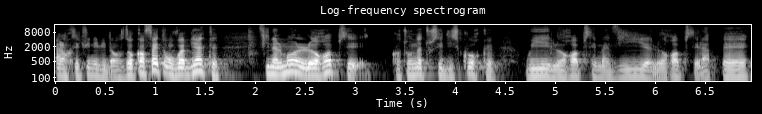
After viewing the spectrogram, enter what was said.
Alors que c'est une évidence. Donc en fait, on voit bien que finalement, l'Europe, c'est. Quand on a tous ces discours que oui, l'Europe c'est ma vie, l'Europe c'est la paix,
